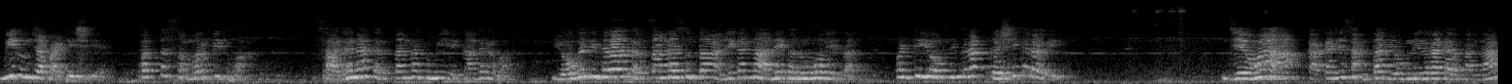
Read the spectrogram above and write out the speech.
मी तुमच्या पाठीशी आहे. फक्त समर्पित व्हा. साधना करताना तुम्ही एकाग्र व्हा. योग निद्रा करताना सुद्धा अनेकांना अनेक अनुभव येतात पण ती योग निद्रा कशी करावी? जेव्हा काकाजी सांगतात योग निद्रा करताना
